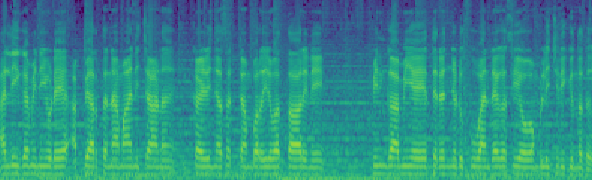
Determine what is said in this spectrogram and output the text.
അലി ഗമിനിയുടെ അഭ്യർത്ഥന മാനിച്ചാണ് ഇക്കഴിഞ്ഞ സെപ്റ്റംബർ ഇരുപത്തി ആറിന് പിൻഗാമിയെ തിരഞ്ഞെടുക്കുവാൻ രഹസ്യയോഗം വിളിച്ചിരിക്കുന്നത്.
